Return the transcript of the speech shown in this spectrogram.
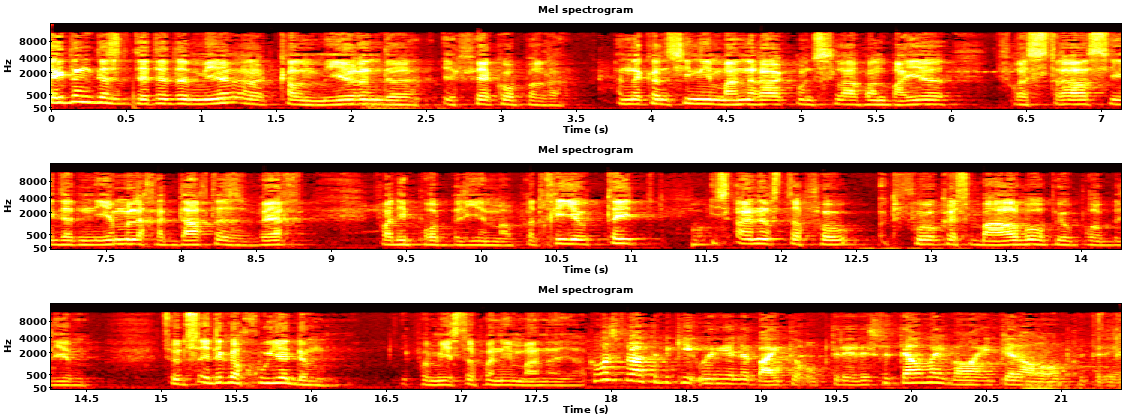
Ek dink dis dit het 'n meer uh, kalmerende effek op hulle. En ek kan sien die man raak ontslaaf van baie frustrasie, dat neem hulle gedagtes weg van die probleme. Wat gee jou tyd iets anders te fokus behalwe op jou probleem. So dit is eintlik 'n goeie ding vir meeste van die manne ja. Kom ons praat 'n bietjie oor julle buite optredes. Vertel my waar het julle al opgetree?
